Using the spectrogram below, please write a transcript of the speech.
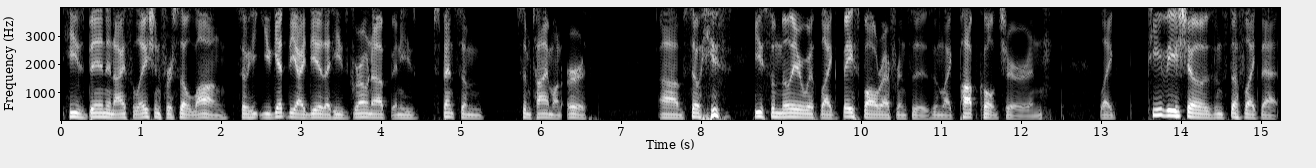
he's been in isolation for so long, so he, you get the idea that he's grown up and he's spent some some time on Earth. Um, so he's he's familiar with like baseball references and like pop culture and like TV shows and stuff like that.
